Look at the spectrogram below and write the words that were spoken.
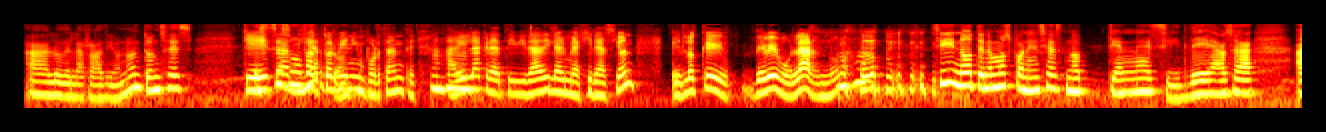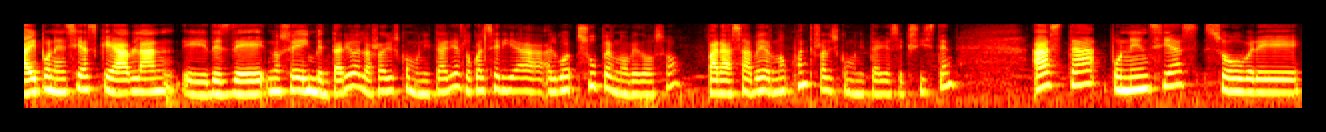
a lo de la radio, ¿no? Entonces, que ese es un factor bien importante. Ahí la creatividad y la imaginación es lo que debe volar, ¿no? Sí, no, tenemos ponencias, no tienes idea, o sea, hay ponencias que hablan eh, desde, no sé, inventario de las radios comunitarias, lo cual sería algo súper novedoso para saber, ¿no? ¿Cuántas radios comunitarias existen? Hasta ponencias sobre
